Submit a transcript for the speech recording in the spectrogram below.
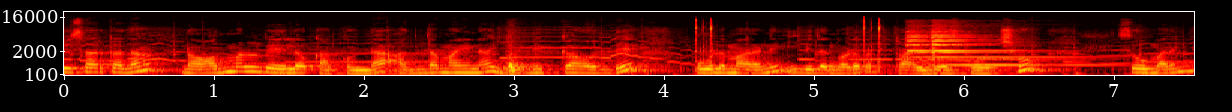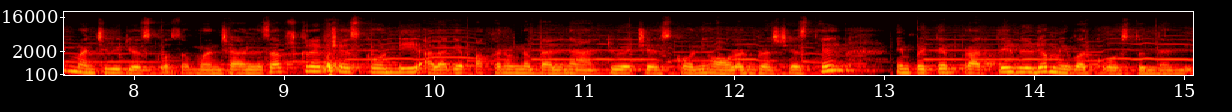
చూసారు కదా? నార్మల్ వేలో కాకుండా అందమైన యూనిక్గా ఉండే పూలమాలని ఈ విధంగా కూడా ట్రై చేసుకోవచ్చు. సో మరిన్ని మంచి వీడియోస్ కోసం మన ఛానల్ని సబ్స్క్రైబ్ చేసుకోండి. అలాగే పక్కన ఉన్న బెల్ని యాక్టివేట్ చేసుకొని ఆల్ అండ్ ప్రెస్ చేస్తే నేను పెట్టే ప్రతి వీడియో మీ వరకు వస్తుందండి.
